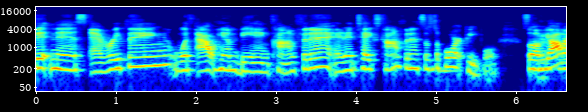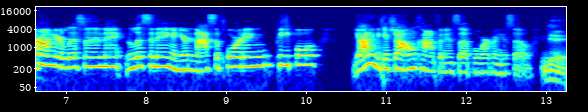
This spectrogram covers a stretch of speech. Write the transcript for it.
fitness, everything without him being confident. And it takes confidence to support people. So if y'all mm-hmm. are on here listening, listening, and you're not supporting people, y'all need to get your own confidence up and work on yourself. Yeah,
